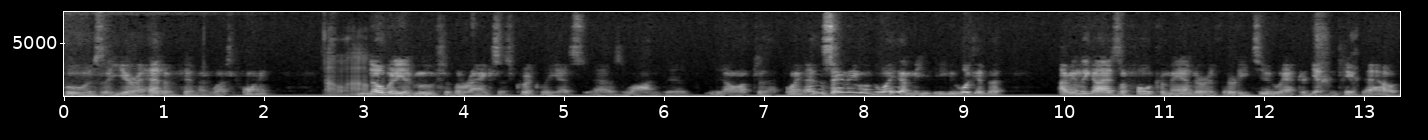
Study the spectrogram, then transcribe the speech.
who was a year ahead of him at West Point. Oh, wow. Nobody had moved through the ranks as quickly as as Lon did, you know, up to that point. And the same thing with William. You, you look at the, I mean, the guy's a full commander at 32 after getting kicked out.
